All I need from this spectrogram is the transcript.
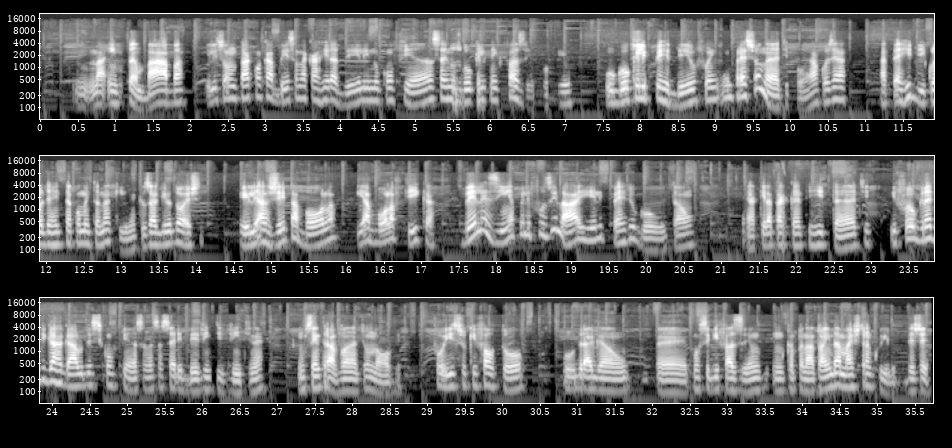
na, em Tambaba. Ele só não tá com a cabeça na carreira dele, no confiança e nos gols que ele tem que fazer. Porque o gol que ele perdeu foi impressionante, pô. É uma coisa até ridícula de a gente tá comentando aqui, né? Que o zagueiro do Oeste, ele ajeita a bola e a bola fica belezinha para ele fuzilar e ele perde o gol. Então, é aquele atacante irritante e foi o grande gargalo desse confiança nessa Série B 2020, né? um centroavante, um 9. Foi isso que faltou o Dragão é, conseguir fazer um, um, campeonato ainda mais tranquilo. DG.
